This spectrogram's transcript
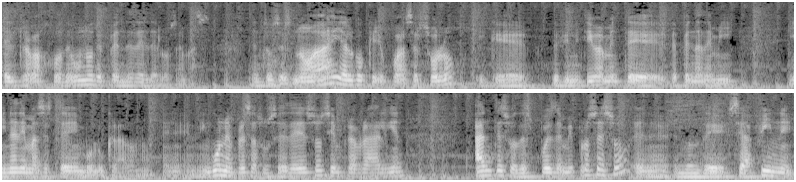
el trabajo de uno depende del de los demás. Entonces no hay algo que yo pueda hacer solo y que definitivamente dependa de mí y nadie más esté involucrado. ¿no? En, ninguna empresa sucede eso, siempre habrá alguien antes o después de mi proceso en, donde se afine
